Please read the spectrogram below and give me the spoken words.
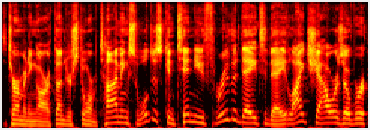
determining our thunderstorm timing. So we'll just continue through the day today. Light showers over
